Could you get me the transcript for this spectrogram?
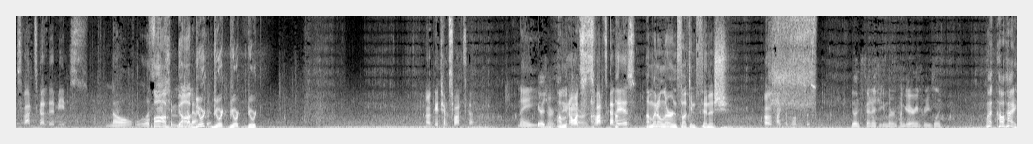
Svartskalle means No, let's Oh, teach him uh, Bjork, Bjork, Bjork, Bjork. no, teach him Svartskalle. Nej. Um, you know what Svartskalle is? I'm gonna learn fucking Finnish. Oh, my condolences. You learn Finnish, you can learn Hungarian pretty easily. What? Oh, hi.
